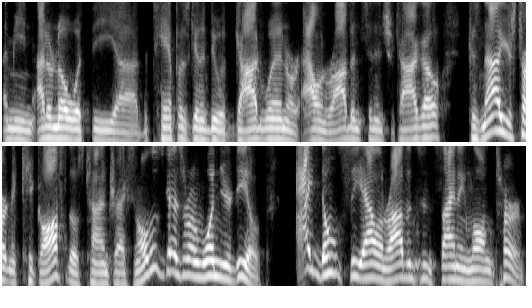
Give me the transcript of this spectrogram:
I mean, I don't know what the uh, the Tampa is going to do with Godwin or Allen Robinson in Chicago because now you're starting to kick off those contracts, and all those guys are on one year deals. I don't see Allen Robinson signing long term,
